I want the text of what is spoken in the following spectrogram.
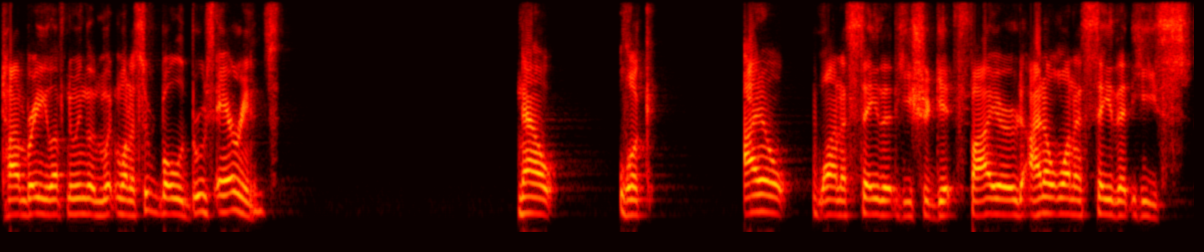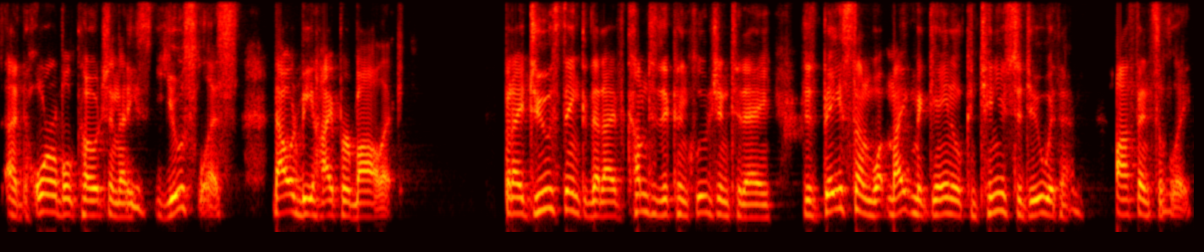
Tom Brady left New England and went and won a Super Bowl with Bruce Arians. Now, look, I don't want to say that he should get fired. I don't want to say that he's a horrible coach and that he's useless. That would be hyperbolic. But I do think that I've come to the conclusion today, just based on what Mike McDaniel continues to do with him offensively.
